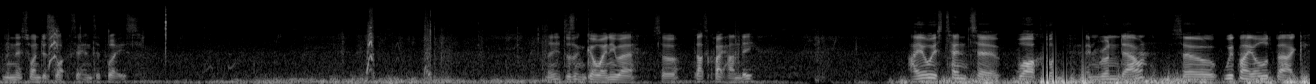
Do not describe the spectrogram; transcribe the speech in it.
And then this one just locks it into place. And it doesn't go anywhere so that's quite handy. I always tend to walk up and run down. So with my old bag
